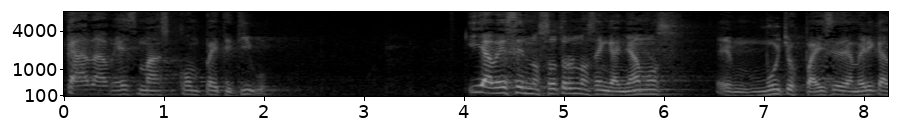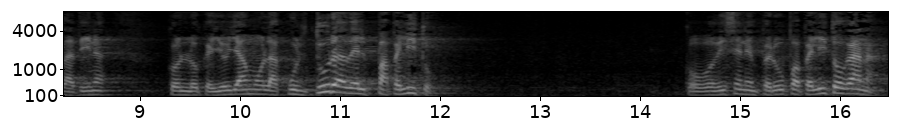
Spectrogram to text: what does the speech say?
cada vez más competitivo. Y a veces nosotros nos engañamos en muchos países de América Latina con lo que yo llamo la cultura del papelito. Como dicen en Perú, papelito gana.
